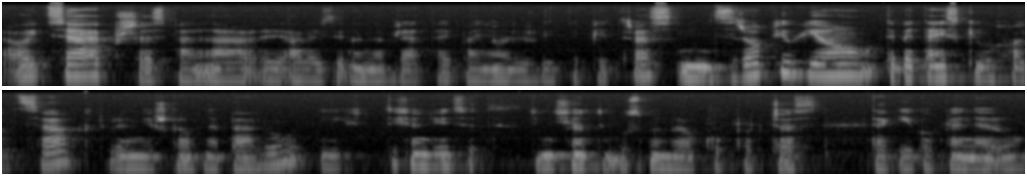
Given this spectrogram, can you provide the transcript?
ojca, przez pana Alojzego Nawrata i panią Elżbietę Pietras. Zrobił ją tybetański uchodźca, który mieszkał w Nepalu i w 1998 roku podczas takiego pleneru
